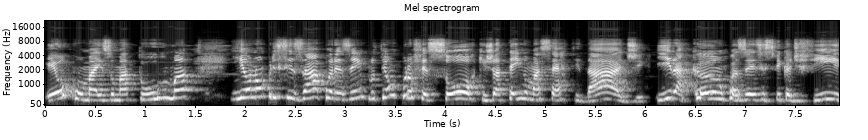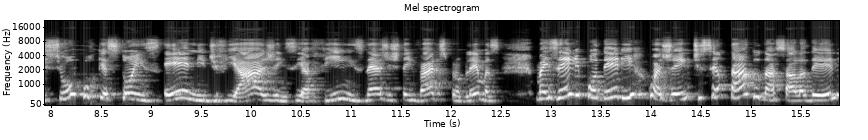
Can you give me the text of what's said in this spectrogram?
eu com mais uma turma, e eu não precisar, por exemplo, ter um professor que já tem uma certa idade, ir a campo às vezes fica difícil, ou por questões N de viagens e afins, né? A gente tem vários problemas, mas ele poder ir com a gente sentado na sala dele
